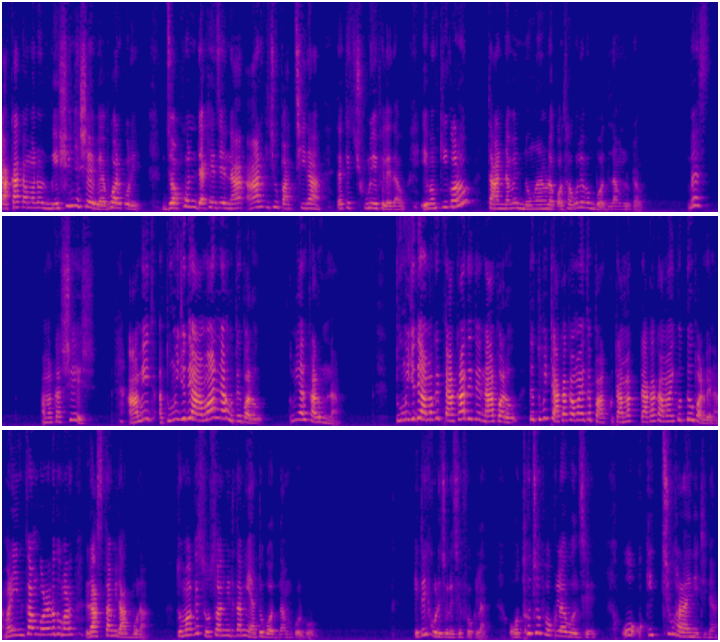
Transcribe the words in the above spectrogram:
টাকা কামানোর মেশিন হিসেবে ব্যবহার করে যখন দেখে যে না, আর কিছু পাচ্ছি না, তাকে ছুঁড়ে ফেলে দাও। এবং কি করো? তার নামে নোংরা নোংরা কথা বলো এবং বদলাম লোটাও। ব্যাস, আমার কাজ শেষ। আমি, তুমি যদি আমার না হতে পারো, তুমি আর কারুর না। তুমি যদি আমাকে টাকা দিতে না পারো, তো তুমি টাকা কামাইতে টাকা কামাই করতেও পারবে না। মানে ইনকাম করারও তোমার রাস্তা আমি রাখব না। তোমাকে সোশ্যাল মিডিয়াতে আমি এত বদনাম করব। এটাই করে চলেছে ফোকলা। অথচ ফোকলা বলছে, ও কিচ্ছু হারায়নি টিনা।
